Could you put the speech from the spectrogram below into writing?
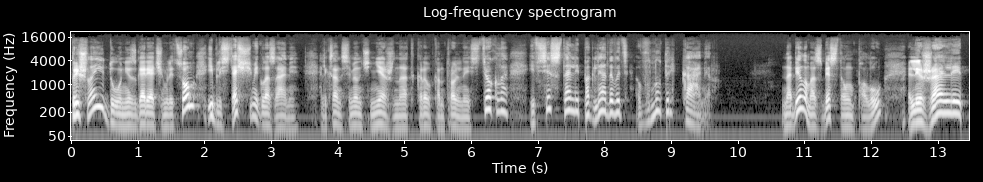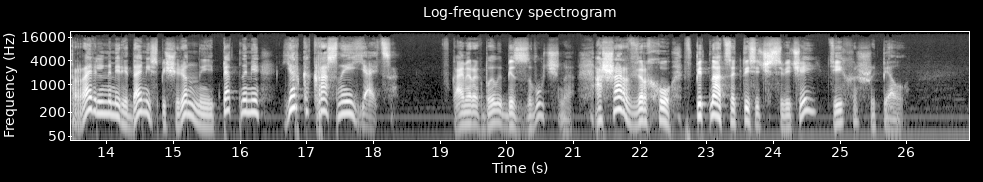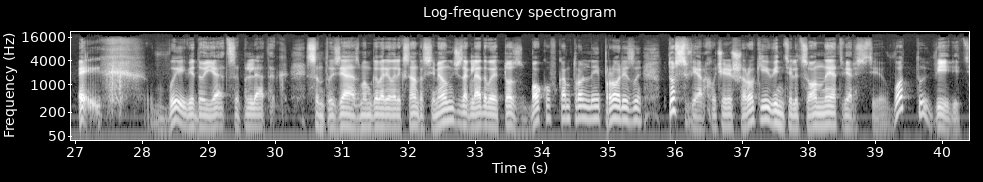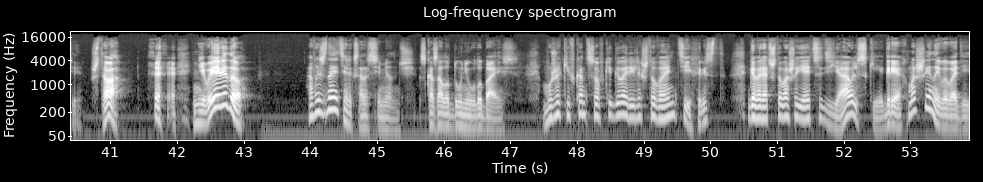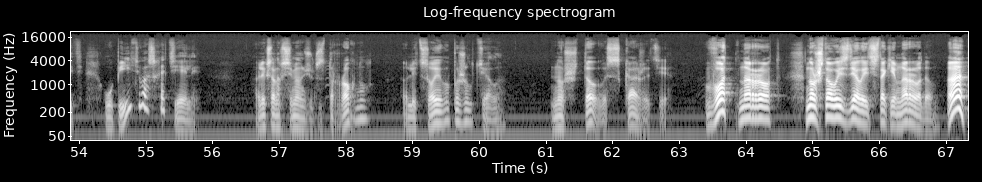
Пришла и Дуня с горячим лицом и блестящими глазами. Александр Семенович нежно открыл контрольные стекла, и все стали поглядывать внутрь камер. На белом асбестовом полу лежали правильными рядами, испещренные пятнами, ярко-красные яйца. В камерах было беззвучно, а шар вверху в 15 тысяч свечей тихо шипел. Эх! «Выведу я цыпляток», — с энтузиазмом говорил Александр Семенович, заглядывая то сбоку в контрольные прорезы, то сверху через широкие вентиляционные отверстия. «Вот увидите». «Что? Не выведу?» «А вы знаете, Александр Семенович, — сказала Дуня, улыбаясь, — мужики в концовке говорили, что вы антихрист. Говорят, что ваши яйца дьявольские, грех машиной выводить. Убить вас хотели». Александр Семенович вздрогнул, лицо его пожелтело. «Ну что вы скажете? Вот народ! Ну что вы сделаете с таким народом, а?»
